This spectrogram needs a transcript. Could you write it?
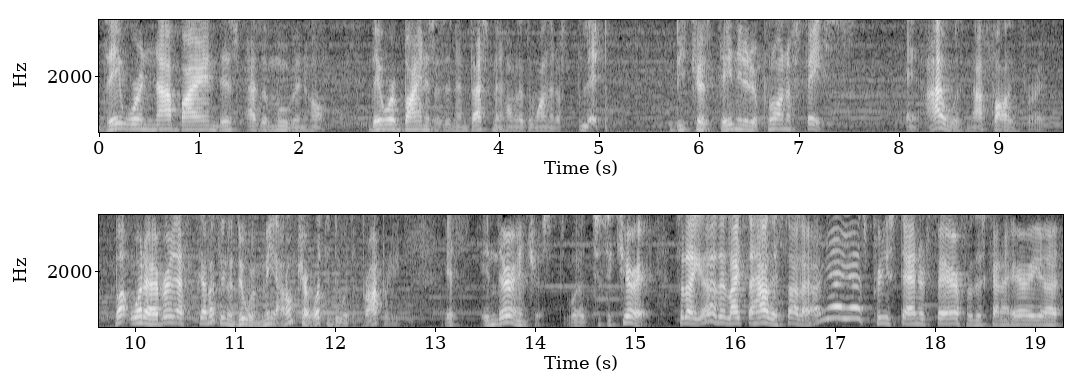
they were not buying this as a move in home. They were buying this as an investment home that they wanted to flip because they needed to put on a face. And I was not falling for it. But whatever, that's got nothing to do with me. I don't care what to do with the property. It's in their interest well, to secure it. So like, oh, they like the house. They saw like, oh yeah, yeah, it's pretty standard fare for this kind of area.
